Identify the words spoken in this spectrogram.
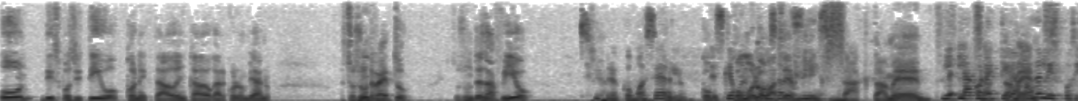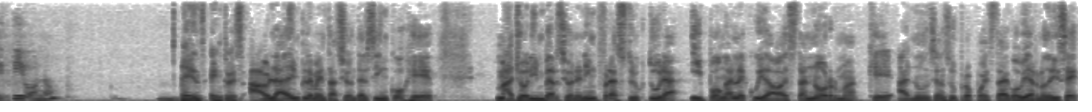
Un dispositivo conectado en cada hogar colombiano. Esto es un reto, esto es un desafío. Sí, pero ¿cómo hacerlo? ¿Cómo, es que cómo lo va a hacer? lo. Exactamente. La, la conectividad exactamente. del dispositivo, ¿no? En- Entonces habla de implementación del 5G, mayor inversión en infraestructura y pónganle cuidado a esta norma que anuncia en su propuesta de gobierno. Dice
